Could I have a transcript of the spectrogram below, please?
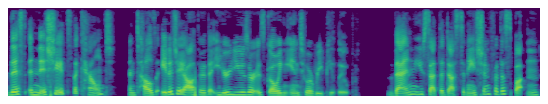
This initiates the count and tells A to J author that your user is going into a repeat loop. Then you set the destination for this button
